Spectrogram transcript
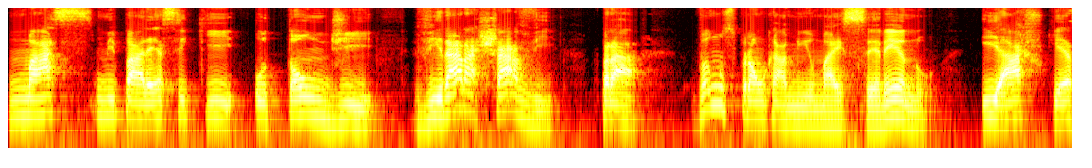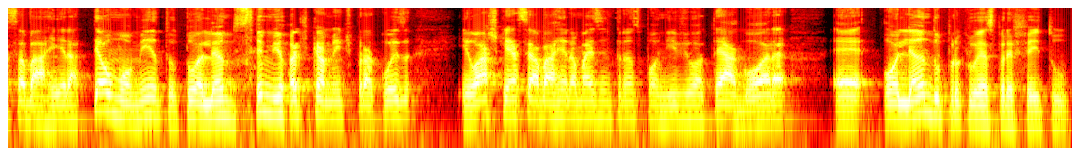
mas me parece que o tom de virar a chave para vamos para um caminho mais sereno? E acho que essa barreira até o momento, eu estou olhando semioticamente para a coisa, eu acho que essa é a barreira mais intransponível até agora, é, olhando para o que o ex-prefeito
